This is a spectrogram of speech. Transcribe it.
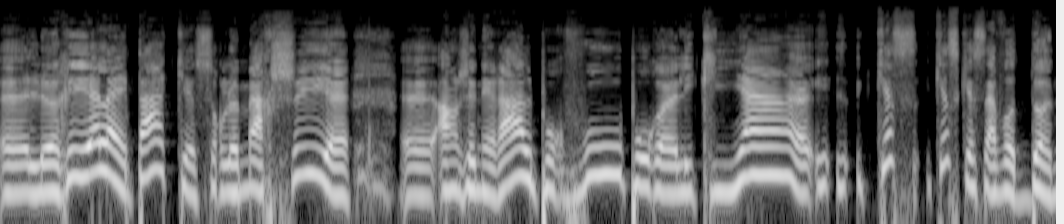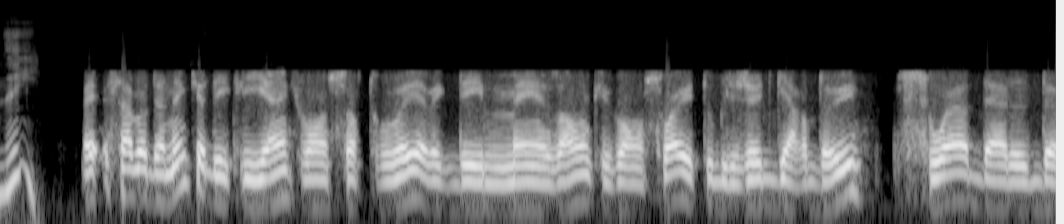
euh, le réel impact sur le marché euh, euh, en général pour vous, pour les clients? Qu'est-ce que ça va donner? Bien, ça va donner qu'il y a des clients qui vont se retrouver avec des maisons qui vont soit être obligés de garder, soit de,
